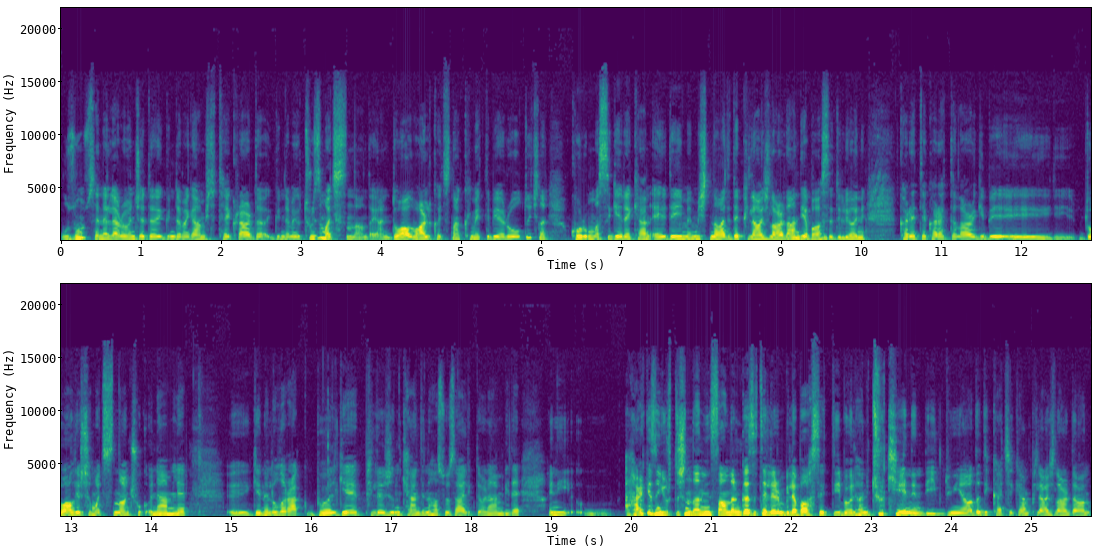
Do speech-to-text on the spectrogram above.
uzun seneler önce de gündeme gelmişti. Tekrar da gündeme turizm açısından da yani doğal varlık açısından kıymetli bir yer olduğu için korunması gereken el değmemiş nadide plajlardan diye bahsediliyor. hani karette karetteler gibi e, doğal yaşam açısından çok önemli e, genel olarak bölge, plajın kendine has özellikleri önemli. Bir de hani herkesin yurt dışından insanların gazetelerin bile bahsettiği böyle hani Türkiye'nin değil dünyada dikkat çeken plajlardan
